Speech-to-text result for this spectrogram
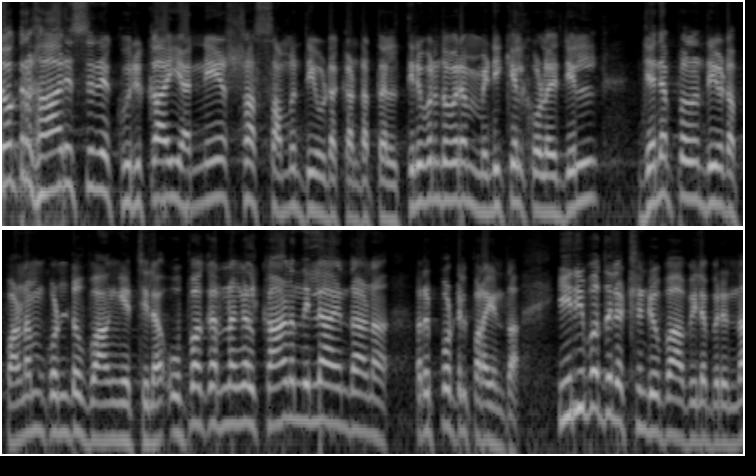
ഡോക്ടർ ഹാരിസിന് കുരുക്കായി അന്വേഷണ സമിതിയുടെ കണ്ടെത്തൽ. തിരുവനന്തപുരം മെഡിക്കൽ കോളേജിൽ ജനപ്രതിനിധിയുടെ പണം കൊണ്ട് വാങ്ങിയ ചില ഉപകരണങ്ങൾ കാണുന്നില്ല എന്നാണ് റിപ്പോർട്ടിൽ പറയുന്നത്. ഇരുപത് ലക്ഷം രൂപ വില വരുന്ന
